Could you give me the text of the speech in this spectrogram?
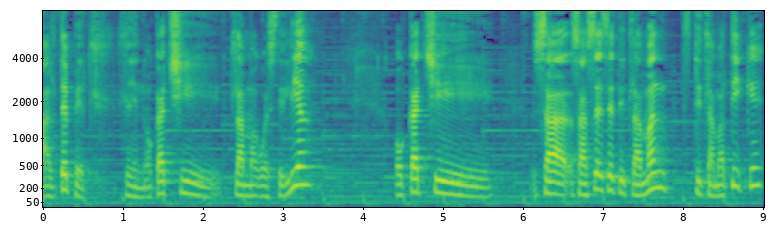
altepetl tlen okachi tlamauestilia okachi sa, sa se se titlaman titlamatikeh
